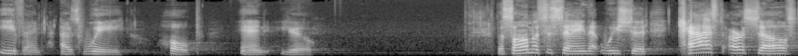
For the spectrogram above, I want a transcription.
even as we hope in you. The psalmist is saying that we should cast ourselves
